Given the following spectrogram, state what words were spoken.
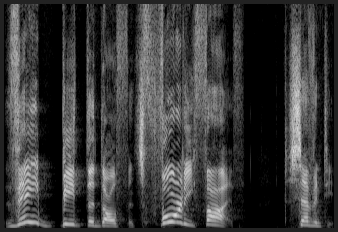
They beat the Dolphins 45 to 17.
